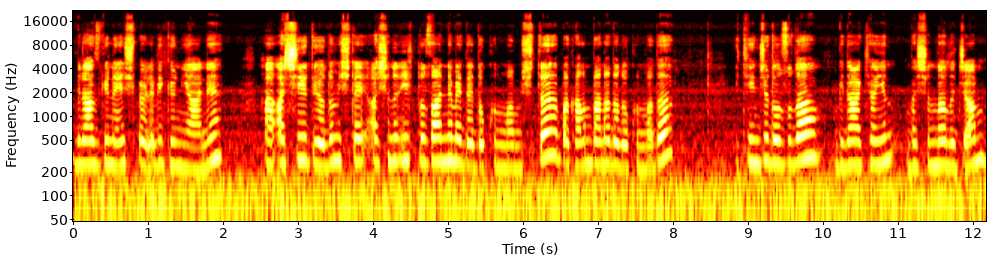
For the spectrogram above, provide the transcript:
Biraz güneş böyle bir gün yani. Ha, aşıyı diyordum. İşte aşının ilk dozu anneme de dokunmamıştı. Bakalım bana da dokunmadı. İkinci dozu da bir dahaki ayın başında alacağım.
